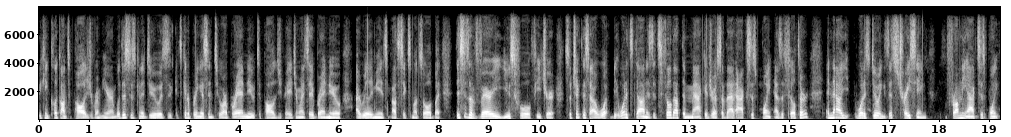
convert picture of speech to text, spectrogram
we can click on topology from here, and what this is going to do is it's going to bring us into our brand new topology page. And when I say brand new, I really mean it's about six months old, but this is a very useful feature. So check this out. What what it's done is it's filled out the MAC address of that access point as a filter, and now what it's doing is it's tracing from the access point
